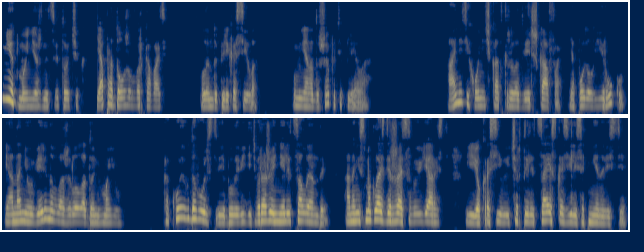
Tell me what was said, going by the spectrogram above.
«Нет, мой нежный цветочек». Я продолжил ворковать. Лэнду перекосила. У меня на душе потеплело. Аня тихонечко открыла дверь шкафа. Я подал ей руку, и она неуверенно вложила ладонь в мою. Какое удовольствие было видеть выражение лица Ленды. Она не смогла сдержать свою ярость. Ее красивые черты лица исказились от ненависти.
